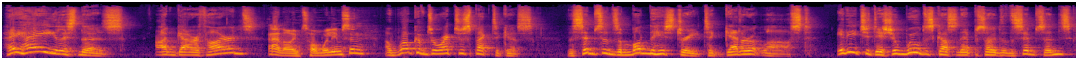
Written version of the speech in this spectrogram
Hey, hey, listeners! I'm Gareth Hirons, And I'm Tom Williamson. and welcome to Retrospecticus, The Simpsons and Modern History Together at Last. In each edition, we'll discuss an episode of The Simpsons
